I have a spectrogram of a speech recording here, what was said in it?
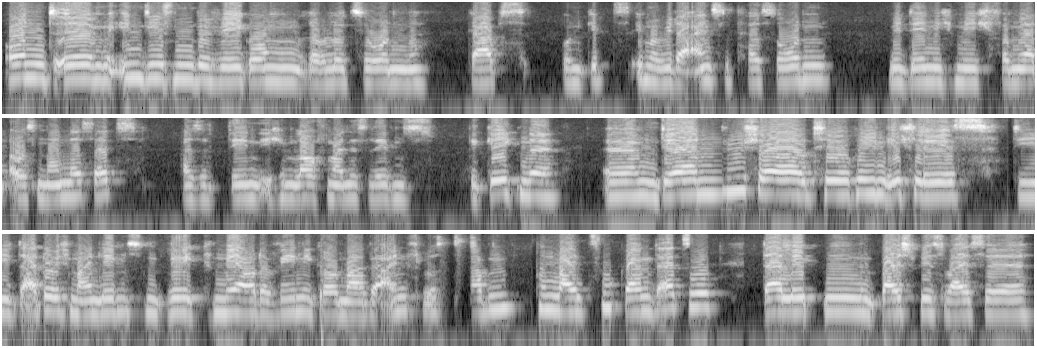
Und ähm, in diesen Bewegungen, Revolutionen gab es und gibt es immer wieder Einzelpersonen, mit denen ich mich vermehrt auseinandersetze, also denen ich im Laufe meines Lebens begegne, ähm, deren Bücher, Theorien ich lese, die dadurch meinen Lebensweg mehr oder weniger mal beeinflusst haben. Und mein Zugang dazu, da lebten beispielsweise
